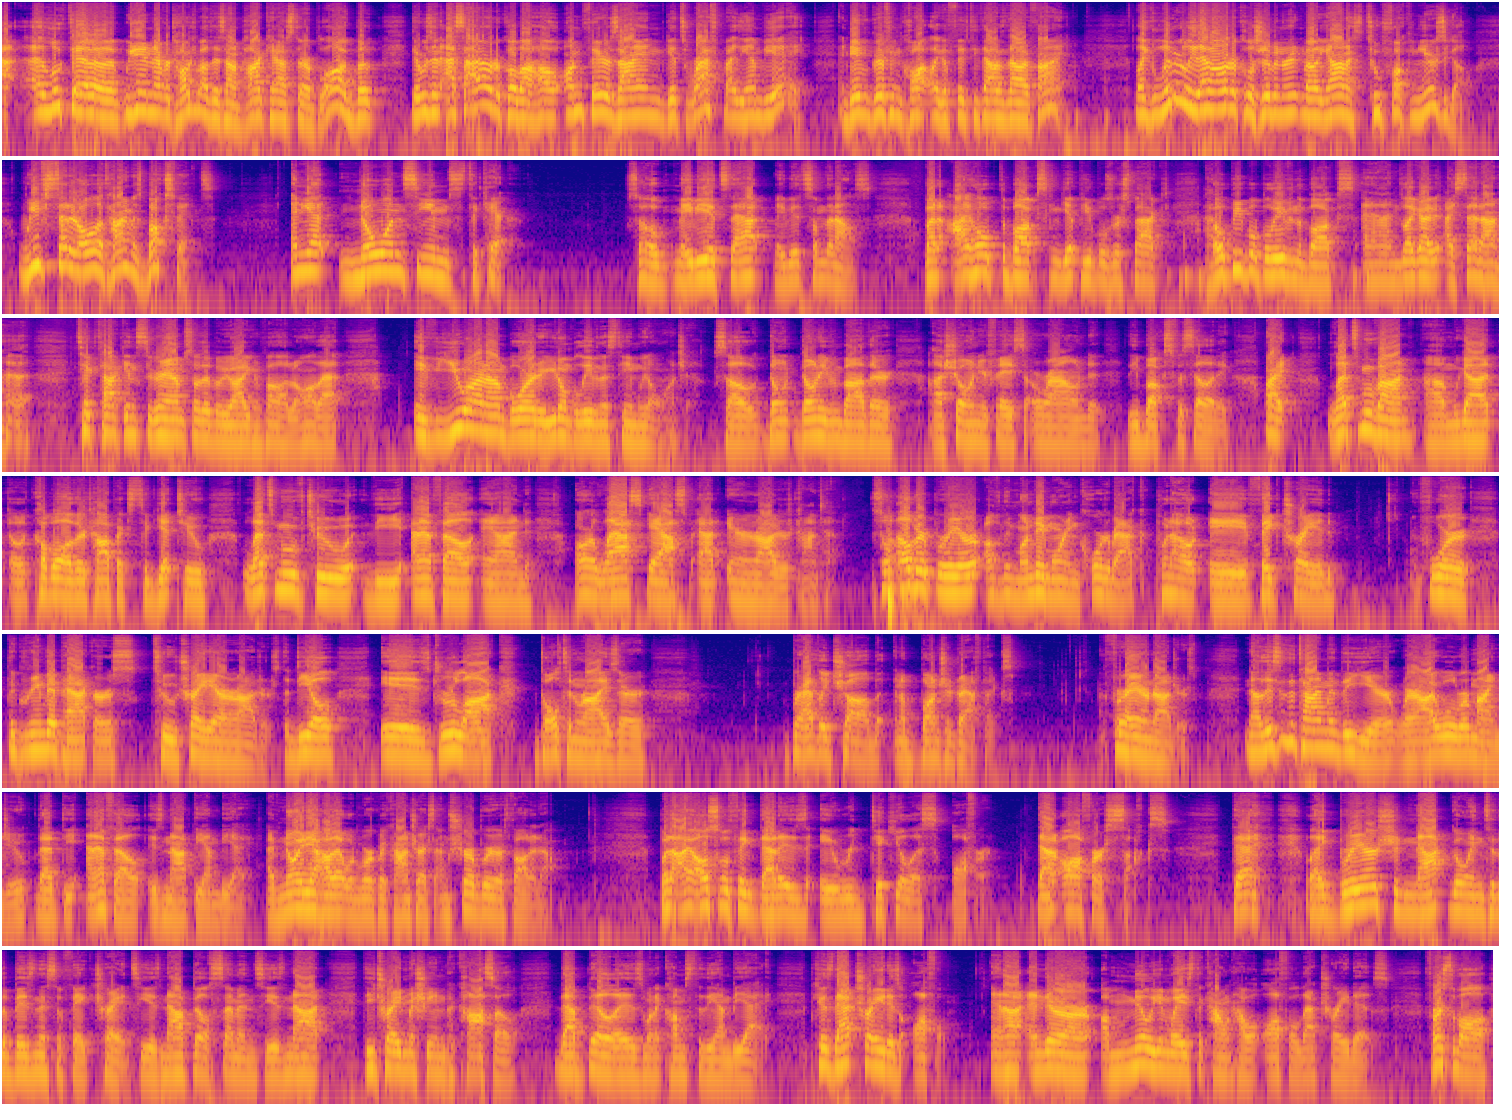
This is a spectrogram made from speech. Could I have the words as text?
I, looked at a, we didn't ever talk about this on a podcast or a blog, but there was an SI article about how unfair Zion gets refed by the NBA. And David Griffin caught like a $50,000 fine. Like literally, that article should have been written about Giannis two fucking years ago. We've said it all the time as Bucks fans, and yet no one seems to care. So maybe it's that, maybe it's something else. But I hope the Bucks can get people's respect. I hope people believe in the Bucks, and like I, I said on uh, TikTok, Instagram, so that you can follow it and all that. If you aren't on board or you don't believe in this team, we don't want you. So don't don't even bother uh, showing your face around the Bucks facility. All right, let's move on. Um, we got a couple other topics to get to. Let's move to the NFL and our last gasp at Aaron Rodgers content. So Albert Breer of the Monday Morning Quarterback put out a fake trade for the Green Bay Packers to trade Aaron Rodgers. The deal is Drew Lock, Dalton Risner, Bradley Chubb, and a bunch of draft picks for Aaron Rodgers. Now, this is the time of the year where I will remind you that the NFL is not the NBA. I have no idea how that would work with contracts. I'm sure Breer thought it out. But I also think that is a ridiculous offer. That offer sucks. That like Breer should not go into the business of fake trades. He is not Bill Simmons. He is not the trade machine Picasso that Bill is when it comes to the NBA because that trade is awful. And I, and there are a million ways to count how awful that trade is. First of all,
